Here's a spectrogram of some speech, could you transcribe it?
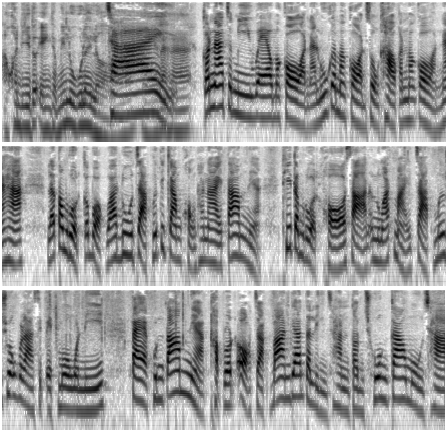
เอาคดีตัวเองจะไม่รู้เลยเหรอ ใช่นะฮะก็น่าจะมีแววมาก่อนนะรู้กันมาก่อนส่งข่าวกันมาก่อนนะคะแล้วตำรวจก็บอกว่าดูจากพฤติกรรมของทนายตั้มเนี่ยที่ตำรวจขอสารอนุมัติหมายจับเมื่อช่วงเวลา 11 โมงวันนี้ แต่คุณตั้มเนี่ยขับรถออกจากบ้านย่านตลิ่งชันตอนช่วง 9 โมงเช้า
